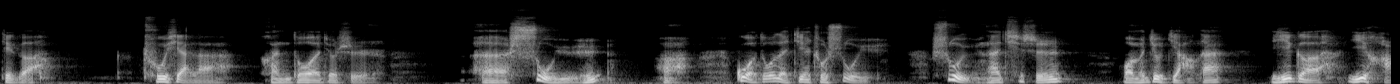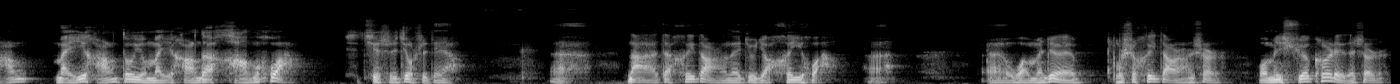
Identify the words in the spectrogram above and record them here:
这个出现了很多就是呃术语啊，过多的接触术语，术语呢，其实我们就讲的一个一行。每一行都有每一行的行话，其实就是这样。呃，那在黑道上呢，就叫黑话啊。呃，我们这不是黑道上事儿，我们学科里的事儿，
